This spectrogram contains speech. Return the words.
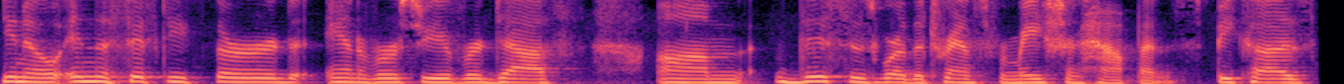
you know, in the 53rd anniversary of her death, um, this is where the transformation happens because,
